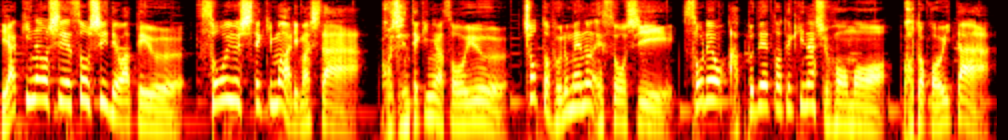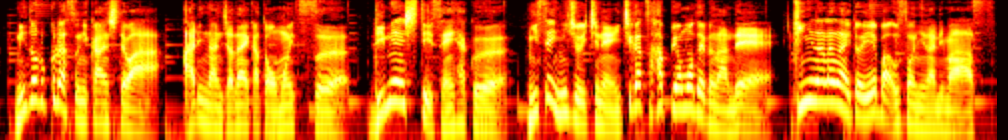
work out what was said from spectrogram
焼き直し SOC ではっていう、そういう指摘もありました。個人的にはそういう、ちょっと古めの SOC、それをアップデート的な手法も、ことこういったミドルクラスに関しては、ありなんじゃないかと思いつつ、 Dimensity 1100、2021年1月発表モデルなんで、気にならないといえば嘘になります。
